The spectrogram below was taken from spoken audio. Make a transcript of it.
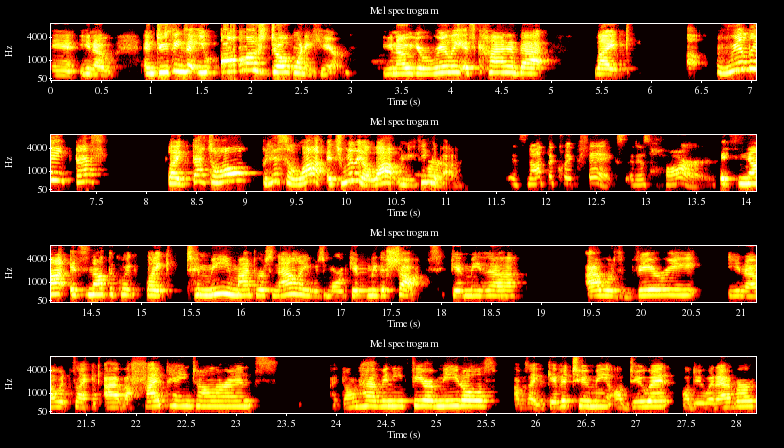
and you know and do things that you almost don't want to hear. You know you're really it's kind of that like uh, really that's like that's all but it's a lot. It's really a lot when you think about it. It's not the quick fix. It is hard. It's not it's not the quick like to me my personality was more give me the shots give me the i was very you know it's like i have a high pain tolerance. I don't have any fear of needles. I was like give it to me. I'll do it. I'll do whatever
